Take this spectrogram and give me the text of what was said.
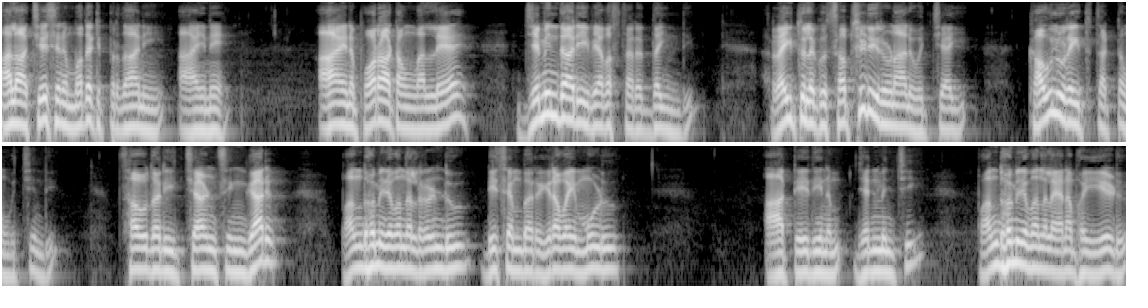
అలా చేసిన మొదటి ప్రధాని ఆయనే. ఆయన పోరాటం వల్లే జమీందారీ వ్యవస్థ రద్దయింది. రైతులకు సబ్సిడీ రుణాలు వచ్చాయి. కౌలు రైతు చట్టం వచ్చింది. చౌదరి చరణ్ సింగ్ గారు పంతొమ్మిది వందల రెండు డిసెంబర్ ఇరవై మూడు ఆ తేదీన జన్మించి పంతొమ్మిది వందల ఎనభై ఏడు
